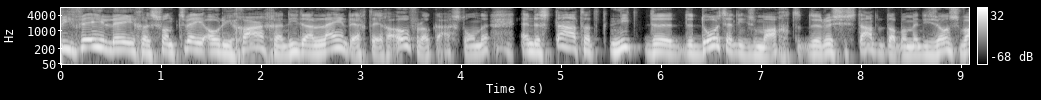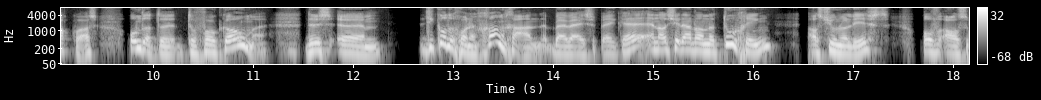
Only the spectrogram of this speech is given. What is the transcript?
privélegers van twee oligarchen die daar lijnrecht tegenover elkaar stonden. En de staat had niet de, de doorzettingsmacht, de Russische staat op dat moment, die zo zwak was, om dat te, te voorkomen. Dus uh, die konden gewoon in gang gaan, bij wijze van spreken. Hè? En als je daar dan naartoe ging, als journalist of als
